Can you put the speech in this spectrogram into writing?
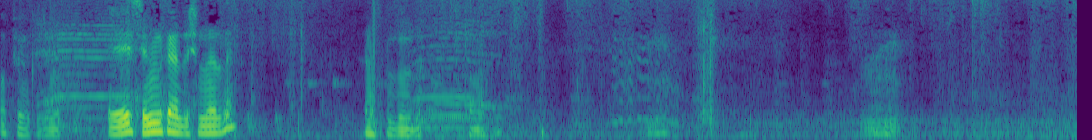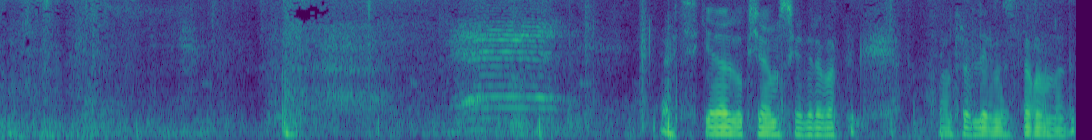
Aferin kuzum. Ee senin kardeşin nerede? Ha burada orada. Tamam. Evet, genel bakacağımız şeylere baktık. Kontrollerimizi tamamladık.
